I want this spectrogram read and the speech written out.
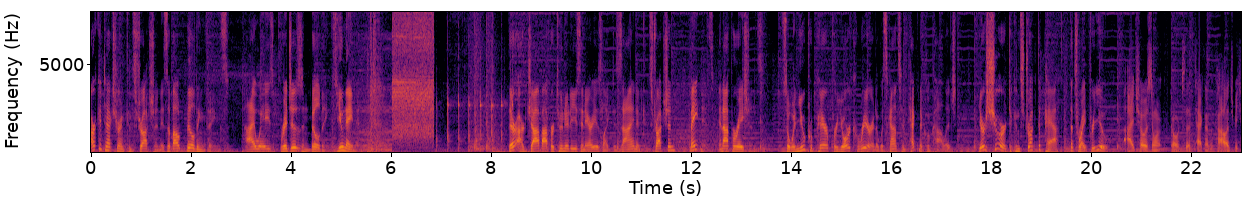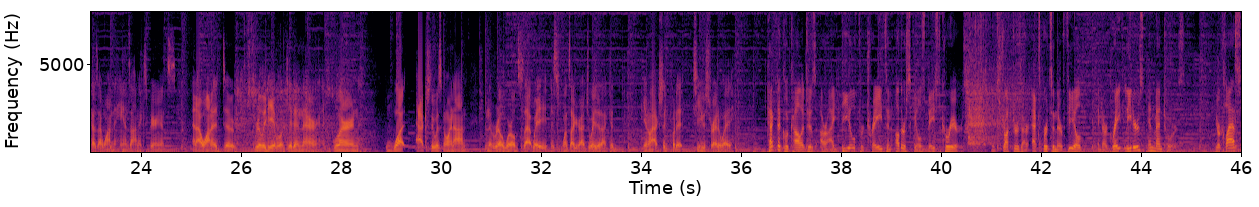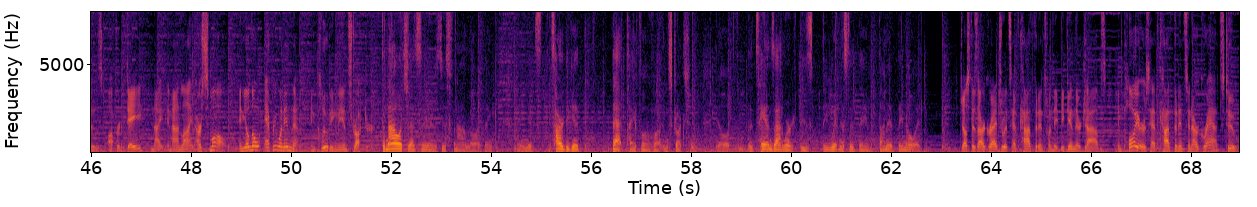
Architecture and construction is about building things. Highways, bridges, and buildings, you name it. There are job opportunities in areas like design and construction, maintenance, and operations. So when you prepare for your career at a Wisconsin Technical College, you're sure to construct a path that's right for you. I chose to go to the technical college because I wanted the hands-on experience and I wanted to really be able to get in there and learn what actually was going on in the real world so that way once I graduated I could you know actually put it to use right away. Technical colleges are ideal for trades and other skills-based careers. Instructors are experts in their field and are great leaders and mentors. Your classes, offered day, night, and online, are small, and you'll know everyone in them, including the instructor. The knowledge that's there is just phenomenal, I think. I mean, it's, it's hard to get that type of uh, instruction. You know, it's hands-on work. These, they witnessed it, they've done it, they know it. Just as our graduates have confidence when they begin their jobs, employers have confidence in our grads too.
